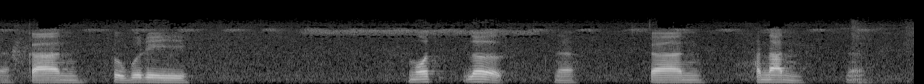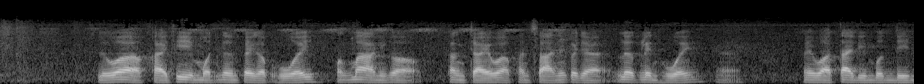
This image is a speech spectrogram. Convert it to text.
นะการสูบบุหรี่งดเลิกนะการพนันนะ หรือว่าใครที่หมดเงินไปกับหวยมากๆนี่ก็ตั้งใจว่าพรรษานี้ก็จะเลิกเล่นหวยนะไม่ว่าใต้ดินบนดิน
